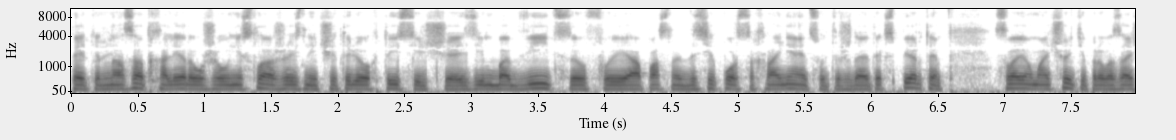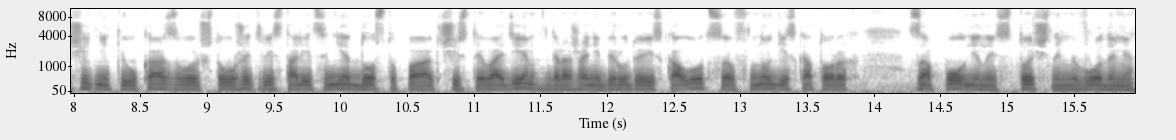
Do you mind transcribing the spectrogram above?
Пять лет назад холера уже унесла жизни четырех тысяч зимбабвийцев, и опасность до сих пор сохраняется, утверждают эксперты. В своем отчете правозащитники указывают, что у жителей столицы нет доступа к чистой воде. Горожане берут ее из колодцев, многие из которых заполнены сточными водами.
